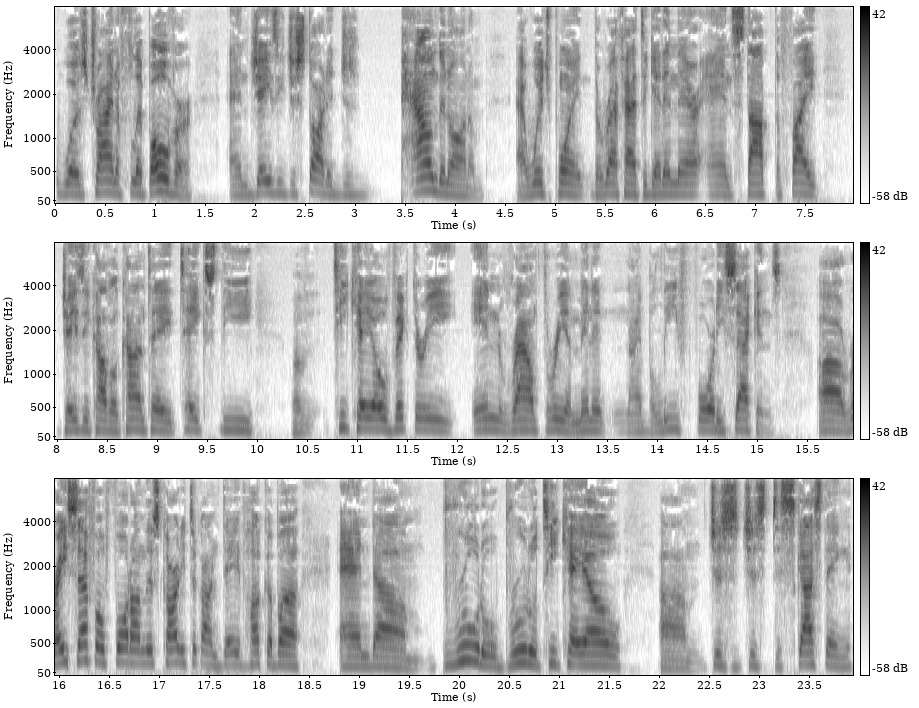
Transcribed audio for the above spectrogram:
was trying to flip over, and JZ just started just pounding on him. At which point the ref had to get in there and stop the fight JZ Cavalcante takes the uh, TKO victory in round three, a minute and I believe 40 seconds. Uh, Ray Sefo fought on this card. He took on Dave Huckaba and um, brutal, brutal TKO. Um, just, just disgusting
